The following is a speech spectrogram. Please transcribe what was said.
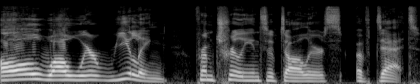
all while we're reeling from trillions of dollars of debt.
